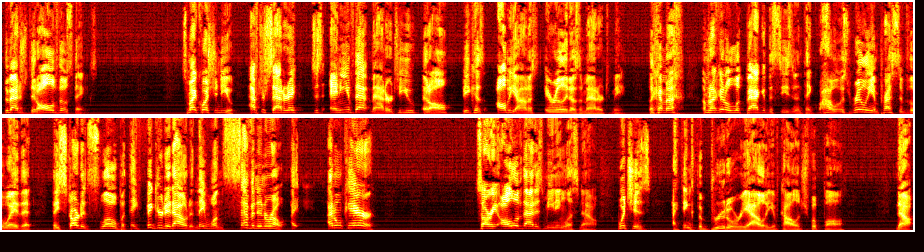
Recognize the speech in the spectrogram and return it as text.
The Badgers did all of those things. So my question to you, after Saturday, does any of that matter to you at all? Because I'll be honest, it really doesn't matter to me. Like I'm not I'm not going to look back at the season and think, wow, it was really impressive the way that they started slow, but they figured it out and they won seven in a row. I, I don't care. Sorry, all of that is meaningless now, which is, I think, the brutal reality of college football. Now,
